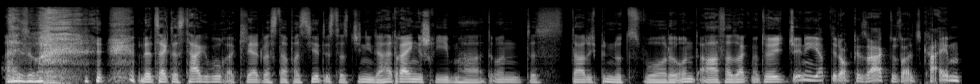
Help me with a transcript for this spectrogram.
Also, und er zeigt das Tagebuch, erklärt, was da passiert ist, dass Ginny da halt reingeschrieben hat und das dadurch benutzt wurde. Und Arthur sagt natürlich, Ginny, habt ihr doch gesagt, du sollst keimen.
